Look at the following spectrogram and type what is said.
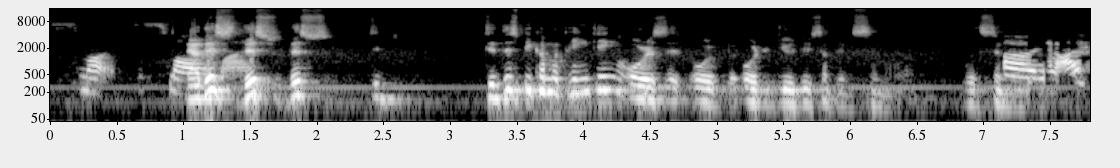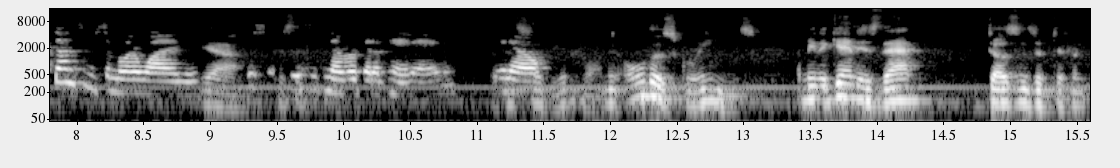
Small, it's a small Now this one. this this did did this become a painting or is it or or did you do something similar with similar? Oh, no, I've done some similar ones. yeah, This, this has never been a painting. you know. so beautiful. I mean, all those greens. I mean, again, is that dozens of different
